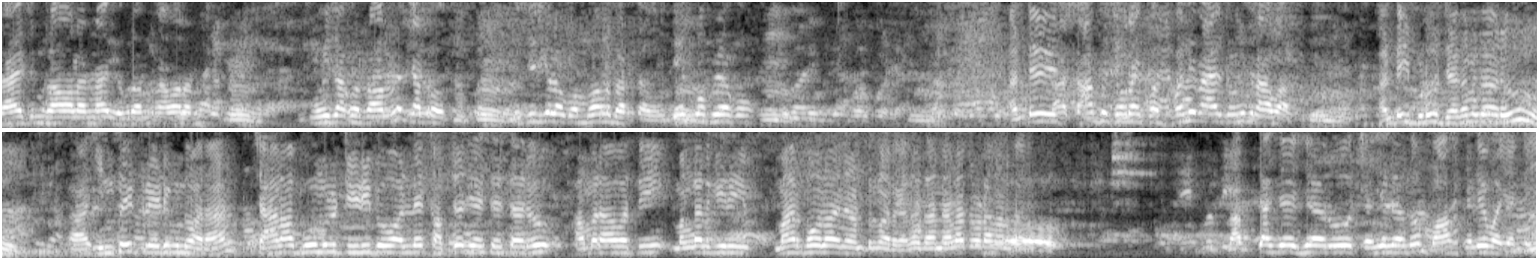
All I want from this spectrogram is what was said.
రాయలసీమ రావాలన్నా ఎవరన్నా రావాలన్నా వైజాగ్ వాళ్ళు రావాలన్నా సెంటర్ అవుతుంది. తీసుకెళ్ళి ఒక మూలన పెడతావు. దేనికి ఉపయోగం? అంటే శాంతి చివరి పది మంది రాయలసీమ నుంచి రావాలి. అంటే ఇప్పుడు జగన్ గారు ఇన్సైడ్ ట్రేడింగ్ ద్వారా చాలా భూములు టీడీపీ వాళ్ళే కబ్జా చేసేశారు. అమరావతి మంగళగిరి మార్గంలో అని అంటున్నారు కదా దాన్ని ఎలా చూడాలంటారు? కబ్జా చేశారు చెయ్యలేదు మాకు తెలియవు అవన్నీ.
